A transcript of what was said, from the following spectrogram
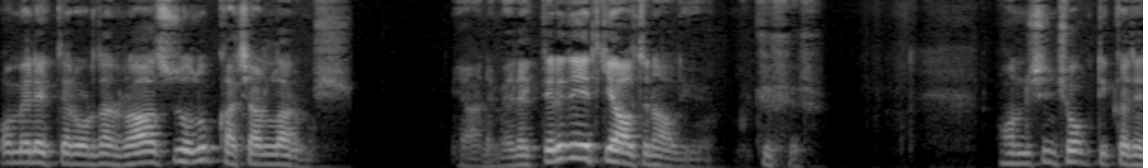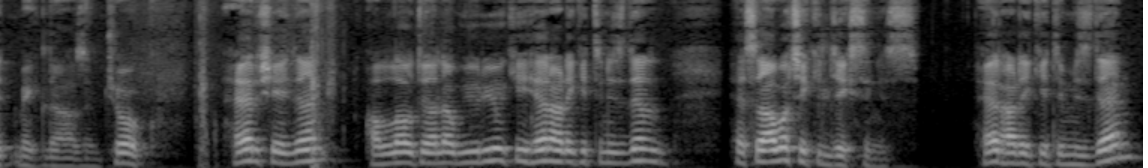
O melekler oradan rahatsız olup kaçarlarmış. Yani melekleri de etki altına alıyor küfür. Onun için çok dikkat etmek lazım. Çok. Her şeyden Allahu Teala buyuruyor ki her hareketinizden hesaba çekileceksiniz. Her hareketimizden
